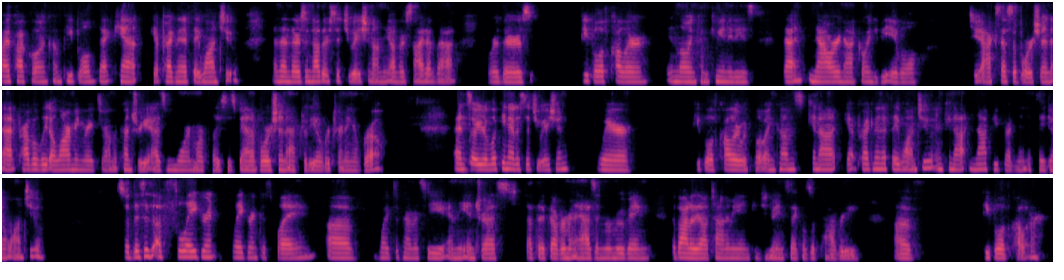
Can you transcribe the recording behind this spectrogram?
BIPOC low income people that can't get pregnant if they want to. And then there's another situation on the other side of that where there's people of color in low income communities that now are not going to be able to access abortion at probably alarming rates around the country as more and more places ban abortion after the overturning of Roe. And so you're looking at a situation where people of color with low incomes cannot get pregnant if they want to and cannot not be pregnant if they don't want to. So this is a flagrant, flagrant display of white supremacy and the interest that the government has in removing the bodily autonomy and continuing cycles of poverty of people of color.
